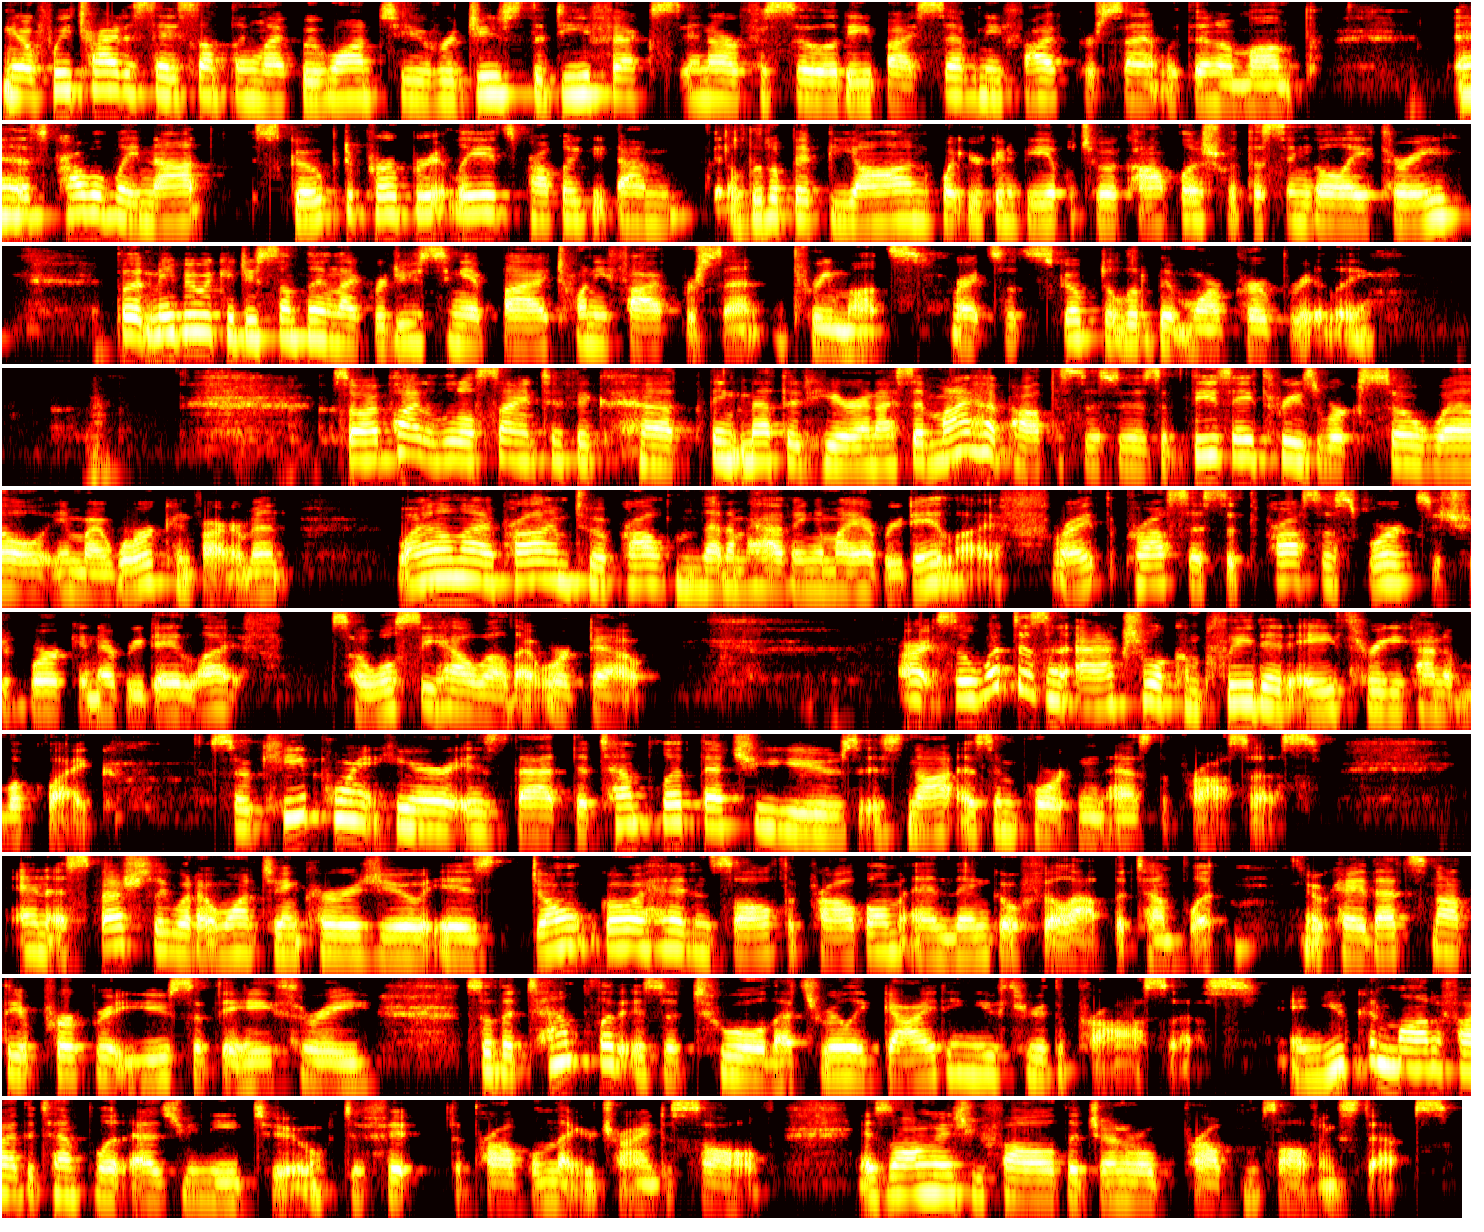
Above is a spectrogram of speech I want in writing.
You know, if we try to say something like we want to reduce the defects in our facility by 75% within a month, eh, it's probably not scoped appropriately. It's probably um, a little bit beyond what you're going to be able to accomplish with a single A3. But maybe we could do something like reducing it by 25% in three months, right? So it's scoped a little bit more appropriately. So I applied a little scientific uh, think method here, and I said my hypothesis is if these A3s work so well in my work environment, why don't I apply them to a problem that I'm having in my everyday life, right? The process, if the process works, it should work in everyday life. So we'll see how well that worked out. All right, so what does an actual completed A3 kind of look like? So key point here is that the template that you use is not as important as the process. And especially what I want to encourage you is don't go ahead and solve the problem and then go fill out the template. Okay, that's not the appropriate use of the A3. So the template is a tool that's really guiding you through the process. And you can modify the template as you need to to fit the problem that you're trying to solve, as long as you follow the general problem solving steps.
